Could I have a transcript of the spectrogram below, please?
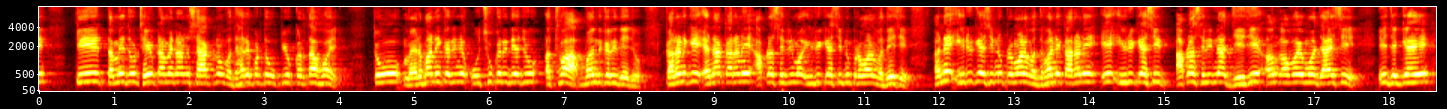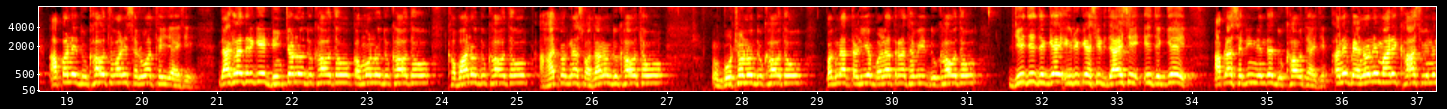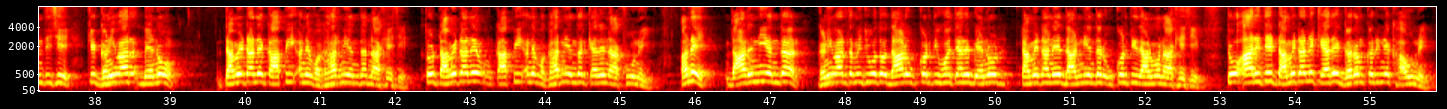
કે તમે જો સેવ ટામેટાનું શાકનો વધારે પડતો ઉપયોગ કરતા હોય તો મહેરબાની કરીને ઓછું કરી દેજો અથવા બંધ કરી દેજો. કારણ કે એના કારણે આપણા શરીરમાં યુરિક એસિડનું પ્રમાણ વધે છે અને યુરિક એસિડનું પ્રમાણ વધવાને કારણે એ યુરિક એસિડ આપણા શરીરના જે જે અંગ અવયવમાં જાય છે, એ જગ્યાએ આપણને દુખાવો થવાની શરૂઆત થઈ જાય છે. દાખલા તરીકે ઢીંચણનો દુખાવો થવો, કમરનો દુખાવો થવો, ખભાનો દુખાવો થવો, હાથ પગના સ્વાધાનો દુખાવો થવો, ગોઠણનો દુખાવો થવો, પગના તળિયે બળતરા થવી, દુખાવો થવો જે જે જગ્યાએ યુરિક એસિડ જાય છે, એ જગ્યાએ આપણા શરીરની અંદર દુખાવો થાય છે. અને બહેનોને મારી ખાસ વિનંતી છે કે ઘણીવાર બહેનો ટામેટાને કાપી અને વઘારની અંદર નાખે છે. તો ટામેટાને કાપી અને વઘારની અંદર ક્યારેય નાખવું નહીં. અને દાળની અંદર ઘણીવાર તમે જુઓ તો દાળ ઉકળતી હોય ત્યારે બહેનો ટામેટાને દાળની અંદર ઉકળતી દાળમાં નાખે છે. તો આ રીતે ટામેટાને ક્યારેય ગરમ કરીને ખાવું નહીં.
